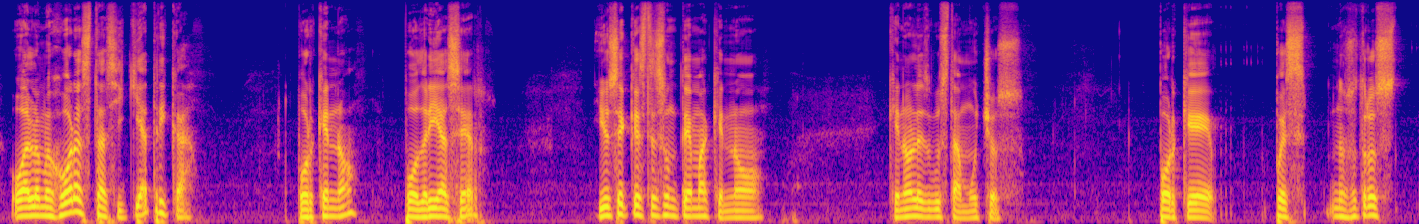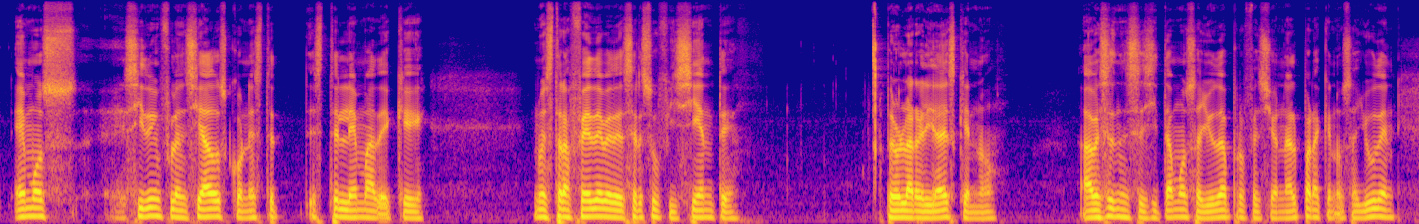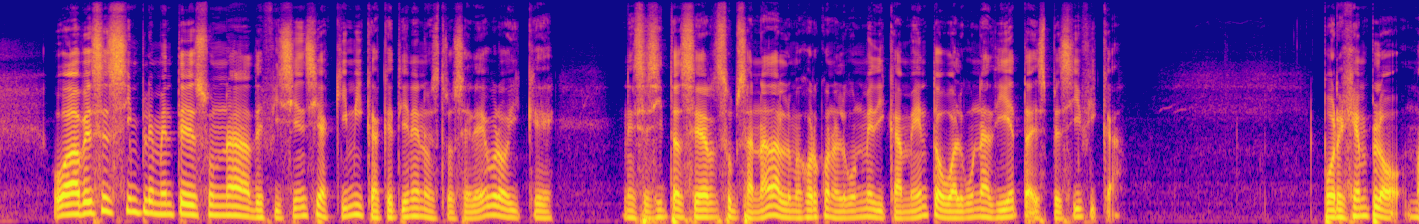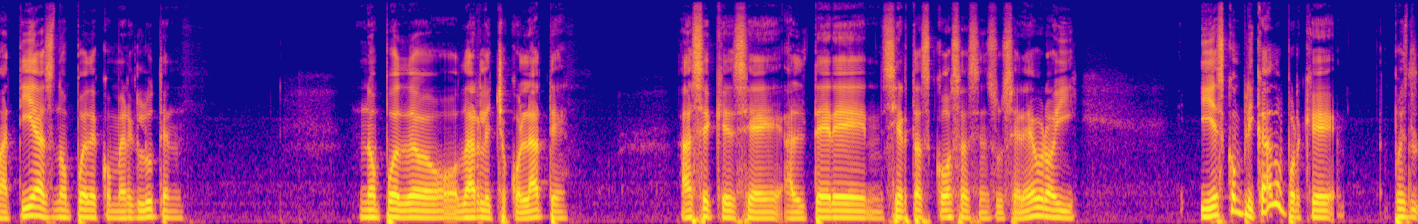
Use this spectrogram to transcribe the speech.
o a lo mejor hasta psiquiátrica. ¿Por qué no? Podría ser. Yo sé que este es un tema que no que no les gusta a muchos. Porque pues nosotros hemos sido influenciados con este este lema de que nuestra fe debe de ser suficiente. Pero la realidad es que no. A veces necesitamos ayuda profesional para que nos ayuden. O a veces simplemente es una deficiencia química que tiene nuestro cerebro y que necesita ser subsanada, a lo mejor con algún medicamento o alguna dieta específica. Por ejemplo, Matías no puede comer gluten. No puedo darle chocolate hace que se alteren ciertas cosas en su cerebro y, y es complicado porque pues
